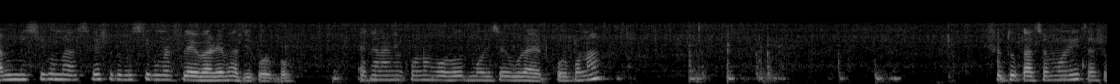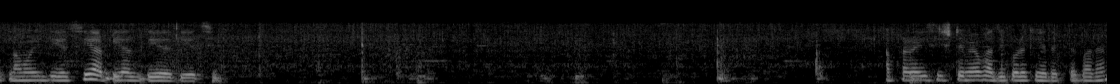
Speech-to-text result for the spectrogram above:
আমি মিষ্টি কুমড়া আজকে শুধু মিষ্টি কুমড়ার ফ্লেভারে ভাজি করব। এখানে আমি কোনো হলুদ, মরিচের গুঁড়া অ্যাড করব না। শুধু কাঁচামরিচ আর শুকনো মরিচ দিয়েছি আর পেঁয়াজ দিয়ে দিয়েছি। আপনারা এই সিস্টেমেও ভাজি করে খেয়ে দেখতে পারেন।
